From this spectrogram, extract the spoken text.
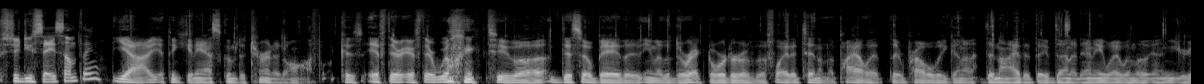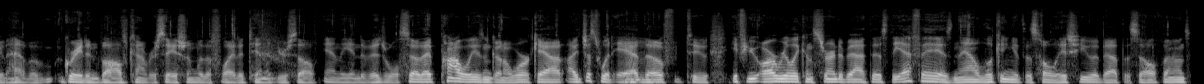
Should you say something? Yeah, I think you can ask them to turn it off because if they're if they're willing to uh, disobey the you know the direct order of the flight attendant and the pilot, they're probably going to deny that they've done it anyway. When the, and you're going to have a great involved conversation with a flight attendant yourself and the individual. So that probably isn't going to work out. I just would add though f- to if you are really concerned about this, the FAA is now looking at this whole issue about the cell phones,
